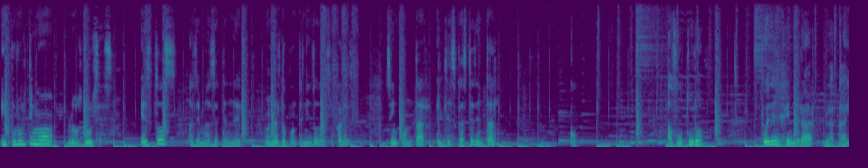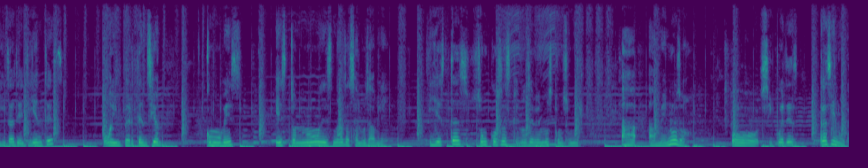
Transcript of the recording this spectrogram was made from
Y por último, los dulces. Estos, además de tener un alto contenido de azúcares, sin contar el desgaste dental, a futuro pueden generar la caída de dientes o hipertensión. Como ves, esto no es nada saludable y estas son cosas que no debemos consumir a, a menudo o si puedes casi nunca.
